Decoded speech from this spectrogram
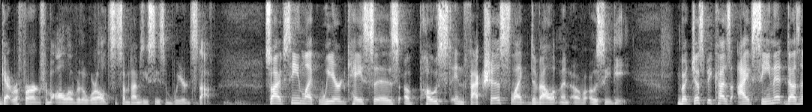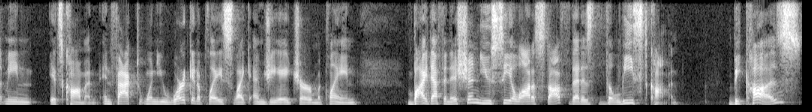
get referred from all over the world. So, sometimes you see some weird stuff. So, I've seen like weird cases of post infectious, like development of OCD. But just because I've seen it doesn't mean it's common. In fact, when you work at a place like MGH or McLean, by definition, you see a lot of stuff that is the least common because,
